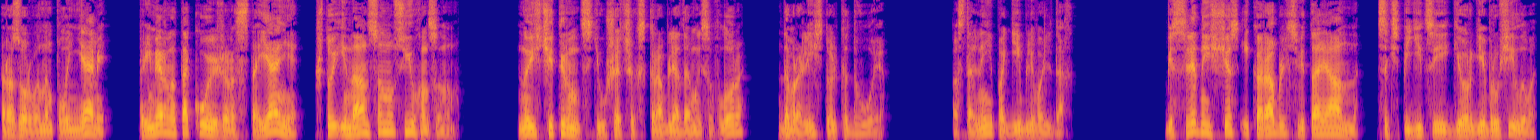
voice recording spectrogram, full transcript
разорванным плынями, примерно такое же расстояние, что и Нансену с Юхансоном. Но из 14 ушедших с корабля до мыса Флора добрались только двое. Остальные погибли во льдах. Бесследно исчез и корабль «Святая Анна» с экспедицией Георгия Брусилова,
